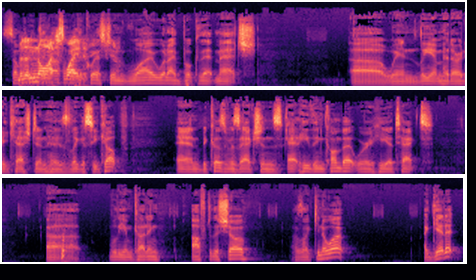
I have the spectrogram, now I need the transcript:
Somebody was a nice way to question. Why would I book that match? Uh, when Liam had already cashed in his Legacy Cup. And because of his actions at Heathen Combat, where he attacked uh, William Cutting after the show, I was like, you know what? I get it.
